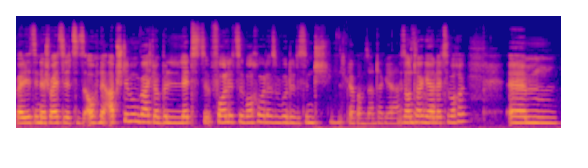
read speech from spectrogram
weil jetzt in der Schweiz letztens auch eine Abstimmung war, ich glaube letzte, vorletzte Woche oder so wurde das sind. Ich glaube am Sonntag, ja. Sonntag, ja, letzte Woche. Ähm,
